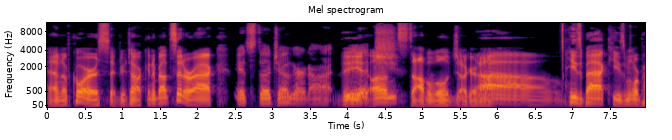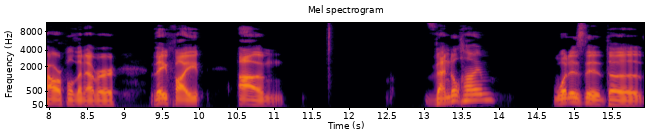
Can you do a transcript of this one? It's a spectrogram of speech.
And of course, if you're talking about Cyttorak, It's the Juggernaut. the bitch. unstoppable juggernaut. Oh. He's back. He's more powerful than ever. They fight. Um, Vendelheim. What is the the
